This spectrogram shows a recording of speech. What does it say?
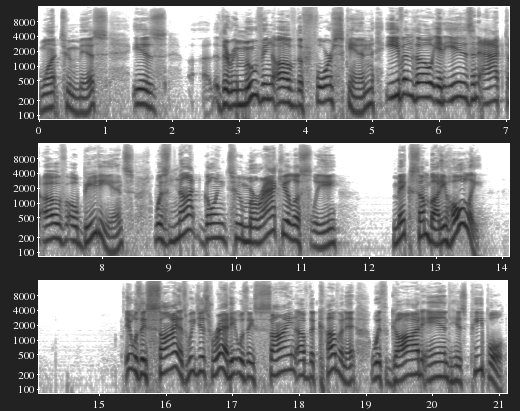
want to miss is uh, the removing of the foreskin, even though it is an act of obedience, was not going to miraculously make somebody holy. It was a sign, as we just read, it was a sign of the covenant with God and his people.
